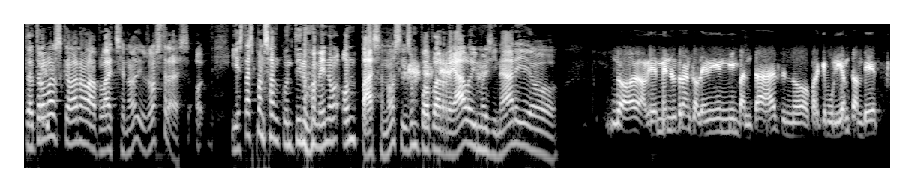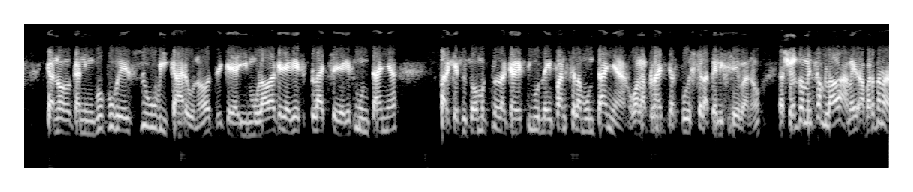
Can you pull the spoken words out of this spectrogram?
te trobes que van a la platja, no? Dius, ostres, i estàs pensant contínuament on, passa, no? Si és un poble real o imaginari o... No, evidentment nosaltres ens l'hem inventat, no, perquè volíem també que, no, que ningú pogués ubicar-ho, no? que molava que hi hagués platja, hi hagués muntanya, perquè tothom que hagués tingut la infància a la muntanya o a la platja es pogués fer la pel·li seva, no? Això també ens semblava, a, més, a part de la,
